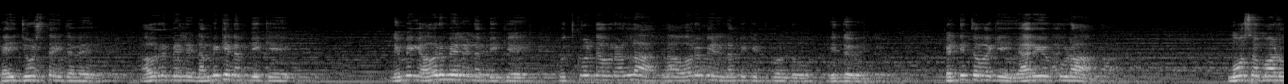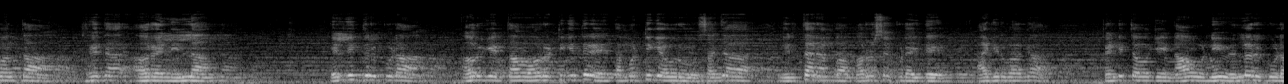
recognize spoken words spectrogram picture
ಕೈ ಜೋಡಿಸ್ತಾ ಇದ್ದೇವೆ. ಅವರ ಮೇಲೆ ನಮಗೆ ನಂಬಿಕೆ, ನಿಮಗೆ ಅವರ ಮೇಲೆ ನಂಬಿಕೆ, ಕುತ್ಕೊಂಡವರಲ್ಲ ನಾವು ಅವರ ಮೇಲೆ ನಂಬಿಕೆ ಇಟ್ಕೊಂಡು ಇದ್ದೇವೆ. ಖಂಡಿತವಾಗಿ ಯಾರಿಗೂ ಕೂಡ ಮೋಸ ಮಾಡುವಂಥ ಹೃದಯ ಅವರಲ್ಲಿ ಇಲ್ಲ. ಎಲ್ಲಿದ್ದರೂ ಕೂಡ ಅವ್ರಿಗೆ ತಾವು ಅವರೊಟ್ಟಿಗಿದ್ದರೆ ತಮ್ಮೊಟ್ಟಿಗೆ ಅವರು ಸಜಾ ಇರ್ತಾರೆಂಬ ಭರವಸೆ ಕೂಡ ಇದೆ. ಆಗಿರುವಾಗ ಖಂಡಿತವಾಗಿ ನಾವು, ನೀವೆಲ್ಲರೂ ಕೂಡ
